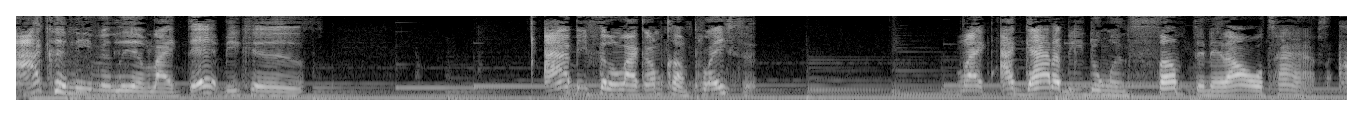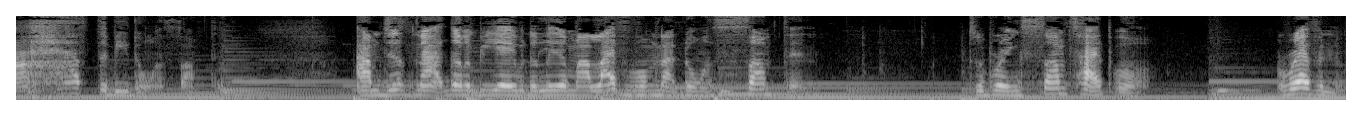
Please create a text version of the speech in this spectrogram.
I couldn't even live like that because I'd be feeling like I'm complacent. Like I gotta be doing something at all times. I have to be doing something. I'm just not to be able to live my life if I'm not doing something to bring some type of revenue.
